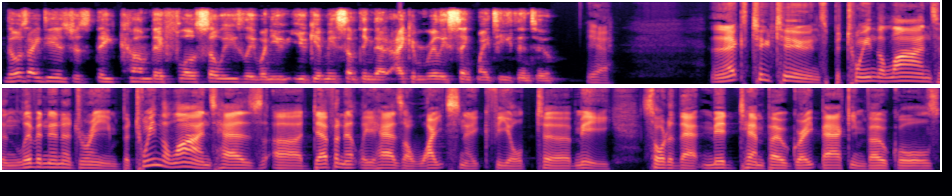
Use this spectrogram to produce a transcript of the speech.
those ideas just they come, they flow so easily when you you give me something that I can really sink my teeth into. Yeah. The next two tunes, Between the Lines and Living in a Dream. Between the Lines has uh, definitely has a Whitesnake feel to me, sort of that mid tempo, great backing vocals.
